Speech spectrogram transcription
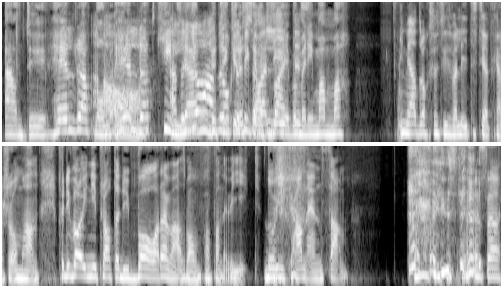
Anty, hellre att, någon, Ja. hellre att killen Alltså, jag hade du också tycker är söt vibar lite- med din mamma. Men jag hade också tyckt det var lite stelt kanske om han, för det var ju, ni pratade ju bara med hans mamma och pappa när vi gick. Då gick han ensam. Just det. Alltså, det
